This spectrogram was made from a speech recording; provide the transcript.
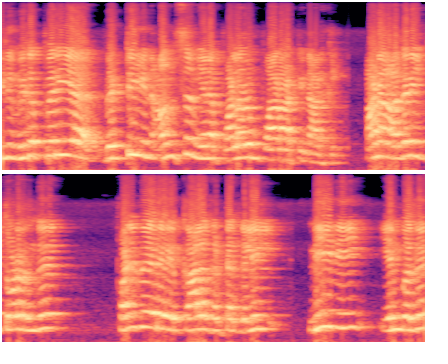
இது மிகப்பெரிய வெற்றியின் அம்சம் என பலரும் பாராட்டினார்கள். ஆனால் அதனைத் தொடர்ந்து பல்வேறு காலகட்டங்களில் நீதி என்பது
